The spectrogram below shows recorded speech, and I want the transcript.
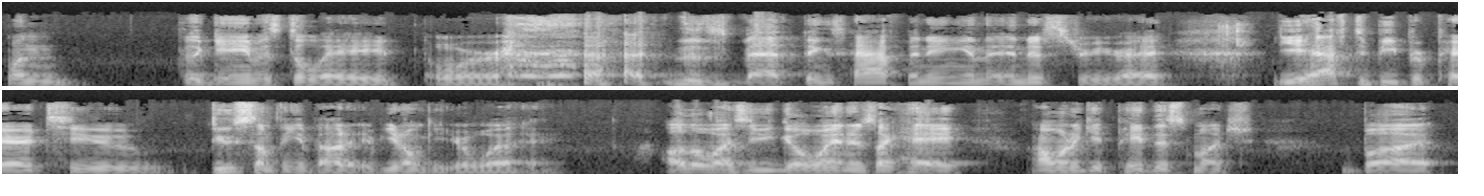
when the game is delayed or there's bad things happening in the industry right? You have to be prepared to do something about it if you don't get your way. Otherwise if you go in it's like hey i want to get paid this much but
